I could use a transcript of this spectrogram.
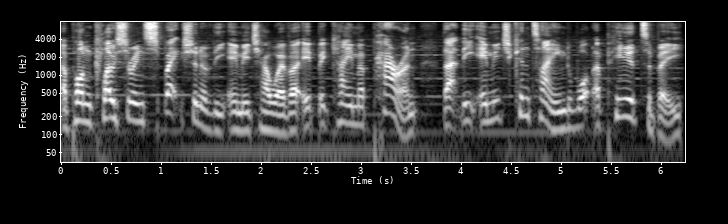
Upon closer inspection of the image however it became apparent that the image contained what appeared to be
